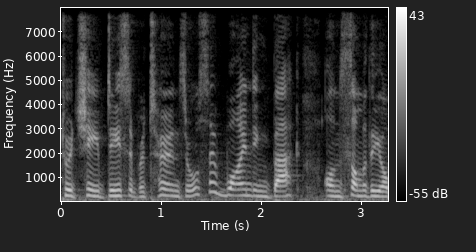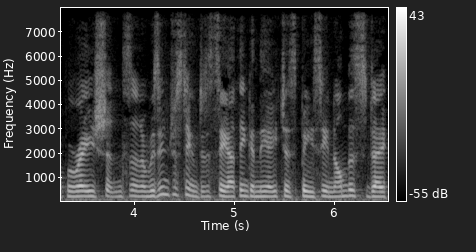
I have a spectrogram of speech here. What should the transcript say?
to achieve decent returns, also winding back on some of the operations. And it was interesting to see, I think, in the HSBC numbers today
